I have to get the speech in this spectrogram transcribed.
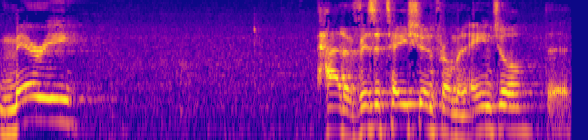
Mary had a visitation from an angel. The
